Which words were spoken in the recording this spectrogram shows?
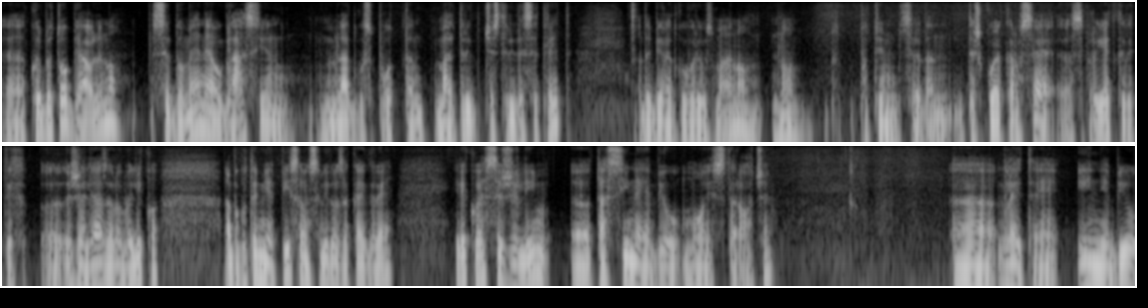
eh, ko je bilo to objavljeno, se do mene oglasi en mlad gospod, tam mal tri, čez 30 let, da bi rad govoril z mano. No, potem, seveda, težko je kar vse eh, sprejeti, ker je teh eh, želja zelo veliko. Ampak potem mi je pisal in sem videl, zakaj gre. Je rekel, jaz se želim, eh, ta sin je bil moj staroče. Uh, glejte, in je bil,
